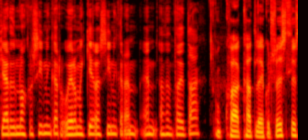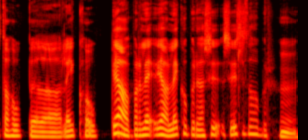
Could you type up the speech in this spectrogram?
gerðum nokkra síningar og erum að gera síningar enn en, en þann það í dag Og hvað kallaði ykkur sviðslistahóp eða leikhóp? Já, bara le, já, leikhópur eða sviðslistahópur hmm.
